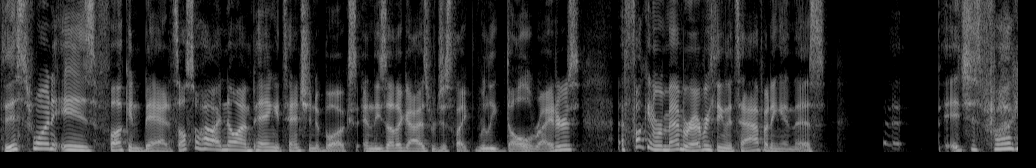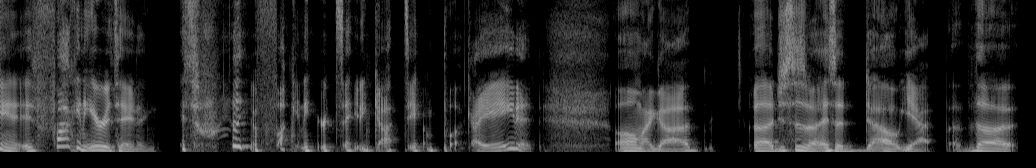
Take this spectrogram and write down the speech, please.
This one is fucking bad. It's also how I know I'm paying attention to books, and these other guys were just like really dull writers. I fucking remember everything that's happening in this. It's just fucking, it's fucking irritating. It's really a fucking irritating goddamn book. I hate it. Oh my god uh, just as a, as a oh yeah. The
